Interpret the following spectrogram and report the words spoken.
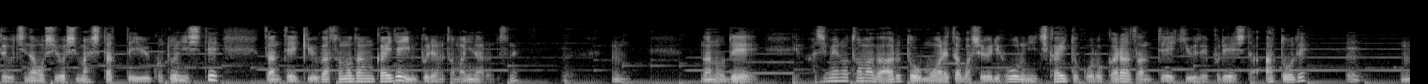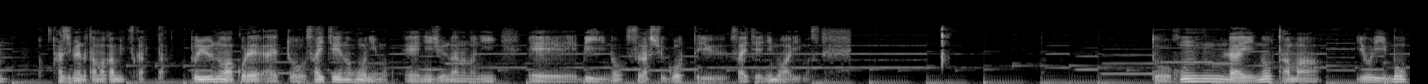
て打ち直しをしましたっていうことにして、暫定球がその段階でインプレーの球になるんですね。うん。なので、初めの球があると思われた場所よりホールに近いところから暫定球でプレーした後で、うん。うん。初めの球が見つかった。というのは、これ、えっと、最低の方にも、えー27の2、えー B のスラッシュ5っていう最低にもあります。と本来の球よりも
